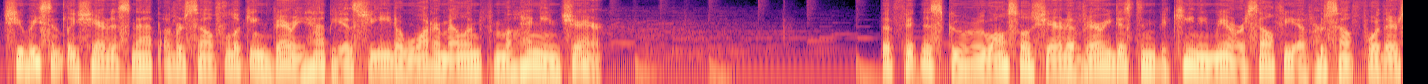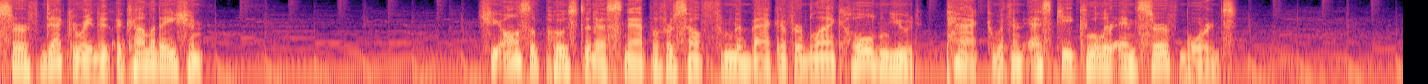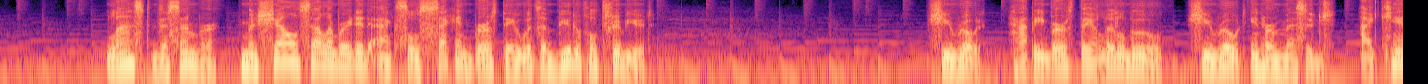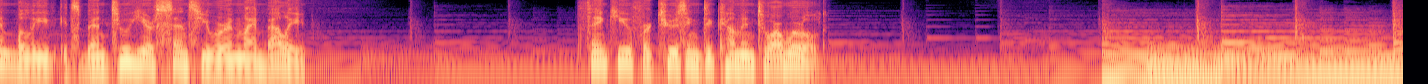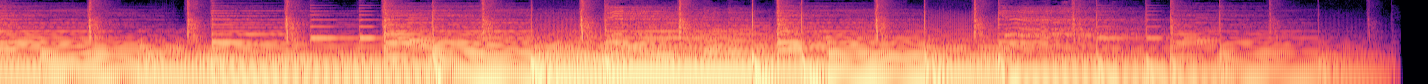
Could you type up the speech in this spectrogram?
She recently shared a snap of herself looking very happy as she ate a watermelon from a hanging chair. The fitness guru also shared a very distant bikini mirror selfie of herself for their surf-decorated accommodation. She also posted a snap of herself from the back of her black Holden ute, packed with an esky cooler and surfboards. Last December, Michelle celebrated Axel's second birthday with a beautiful tribute. She wrote, Happy birthday little boo, she wrote in her message, I can't believe it's been two years since you were in my belly. Thank you for choosing to come into our world.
